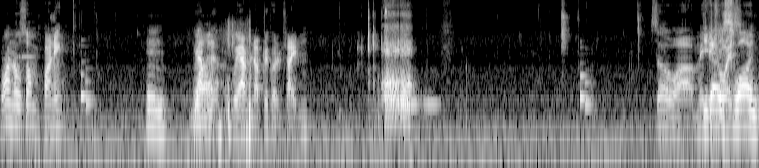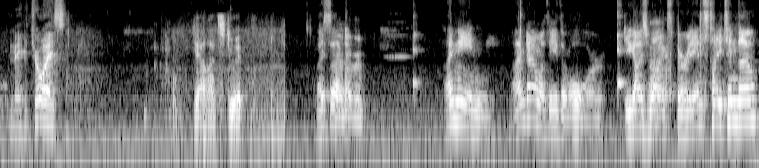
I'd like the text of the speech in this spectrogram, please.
Wanna know something funny? Hmm. We have, What? we have enough to go to Titan. So, uh, make You a guys choice. won. Make a choice. Yeah, let's do it. I said. Whatever. I mean, I'm down with either or. Do you guys want Alright. experience Titan though?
